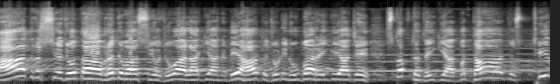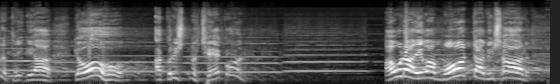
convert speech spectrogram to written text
આ દ્રશ્ય જોતા વ્રજવાસીઓ જોવા લાગ્યા અને બે હાથ જોડીને ઊભા રહી ગયા છે. સ્તબ્ધ થઈ ગયા, બધા જ સ્થિર થઈ ગયા કે ઓહો, આ કૃષ્ણ છે કોણ? આવડા એવા મોટા વિશાળ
